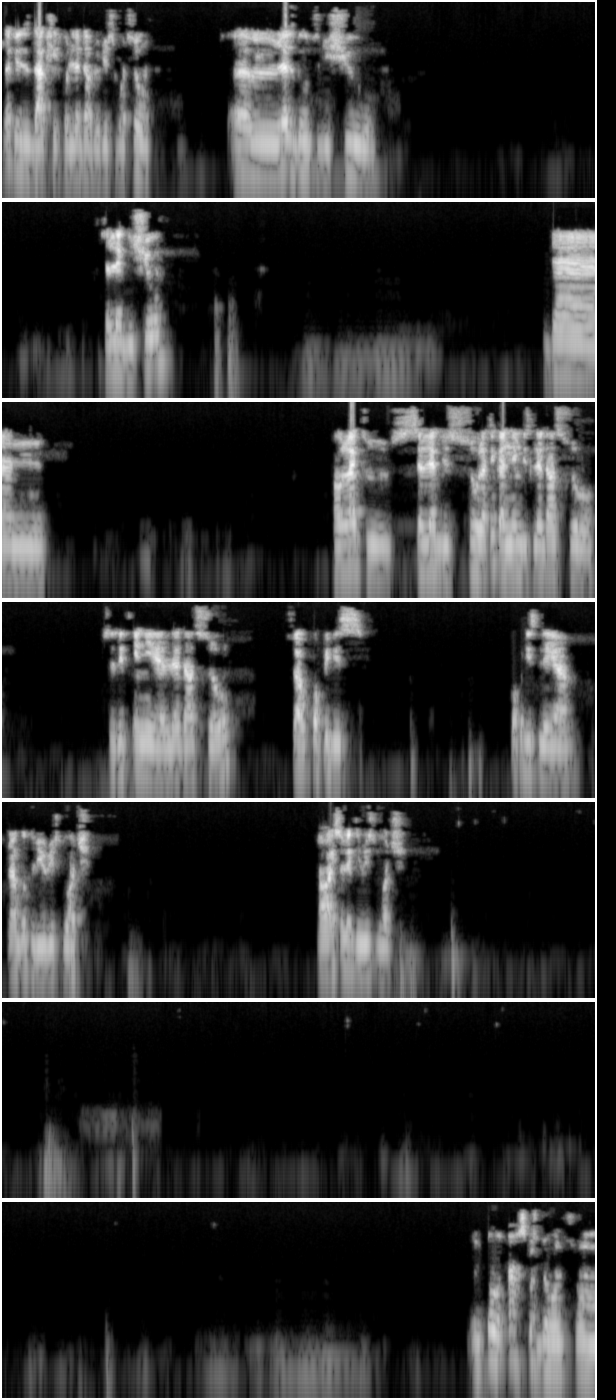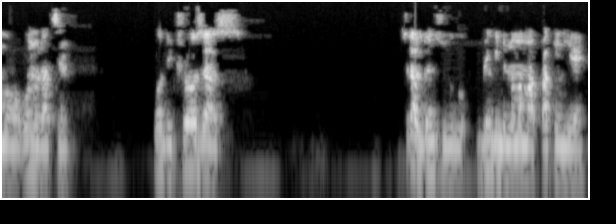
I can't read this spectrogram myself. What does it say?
let's use this dark shade for the leather of the wristwatch so um, let's go to the shoe. Select the shoe. Then I would like to select the sole. I think I named this leather sole so it in here. Leather sole so I'll copy this. Copy this layer. Now go to the wristwatch. Now I select the wristwatch oh ah supposed to do one some more one other thing. For the trousers so that was going to bring in the normal map pack in here.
